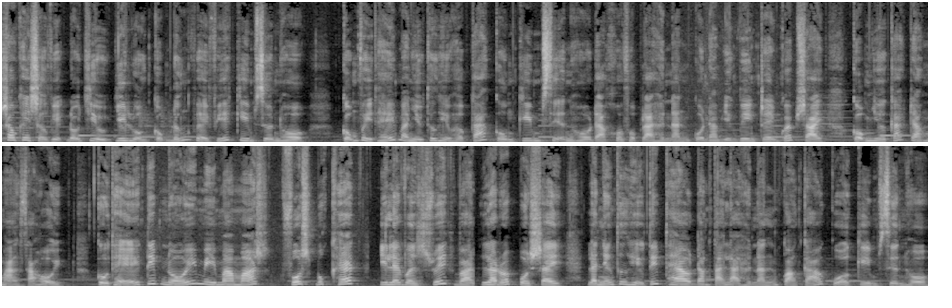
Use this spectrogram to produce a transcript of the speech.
Sau khi sự việc đổ chiều, dư luận cũng đứng về phía Kim Sun Ho. Cũng vì thế mà nhiều thương hiệu hợp tác cùng Kim Seon Ho đã khôi phục lại hình ảnh của nam diễn viên trên website cũng như các trang mạng xã hội. Cụ thể, tiếp nối Mimamash, Facebook Head, Eleven Street và La Roche-Posay là những thương hiệu tiếp theo đăng tải lại hình ảnh quảng cáo của Kim Seon Ho.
